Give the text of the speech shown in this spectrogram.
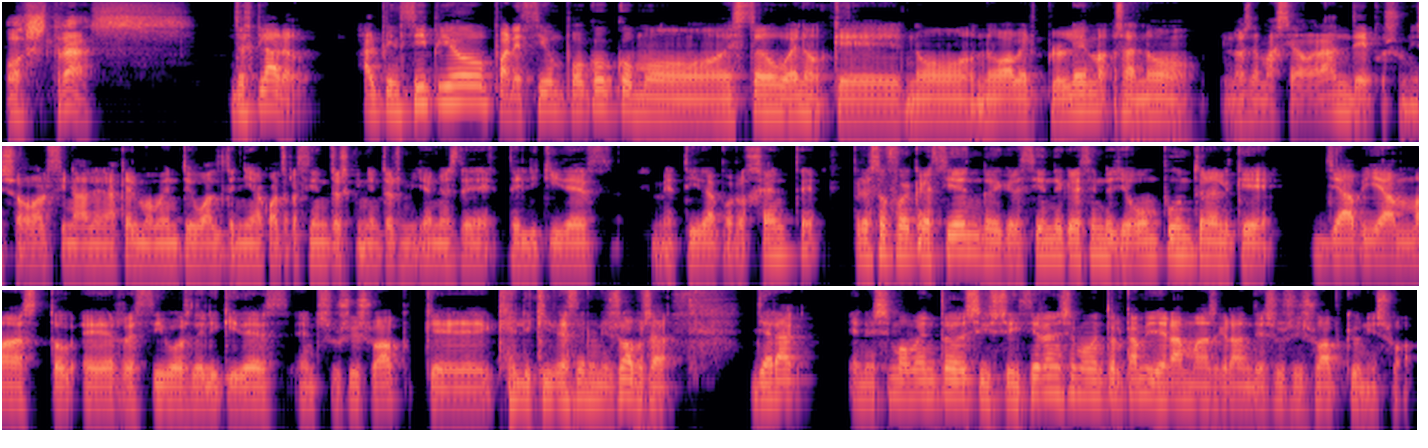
¡Ostras! Entonces, claro, al principio pareció un poco como esto, bueno, que no, no va a haber problema, o sea, no, no es demasiado grande, pues Uniswap al final en aquel momento igual tenía 400, 500 millones de, liquidez metida por gente, pero esto fue creciendo y creciendo y creciendo, llegó un punto en el que ya había más eh, recibos de liquidez en SushiSwap que, que liquidez en Uniswap, o sea, ya era en ese momento, si se hiciera en ese momento el cambio, ya era más grande SushiSwap que Uniswap.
